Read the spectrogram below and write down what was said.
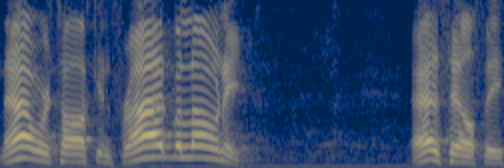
Now we're talking fried bologna. That's healthy.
